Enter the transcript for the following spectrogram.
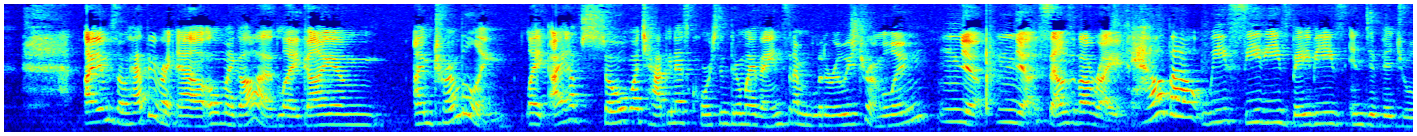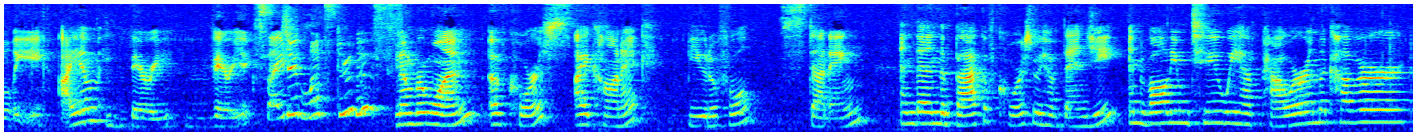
I am so happy right now. Oh my God, like I am, I'm trembling like I have so much happiness coursing through my veins that I'm literally trembling. Mm, yeah, mm, yeah, sounds about right. How about we see these babies individually? I am very, very excited. Let's do this. Number one, of course, iconic, beautiful, stunning. And then in the back, of course, we have Denji. In volume two, we have Power in the cover.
